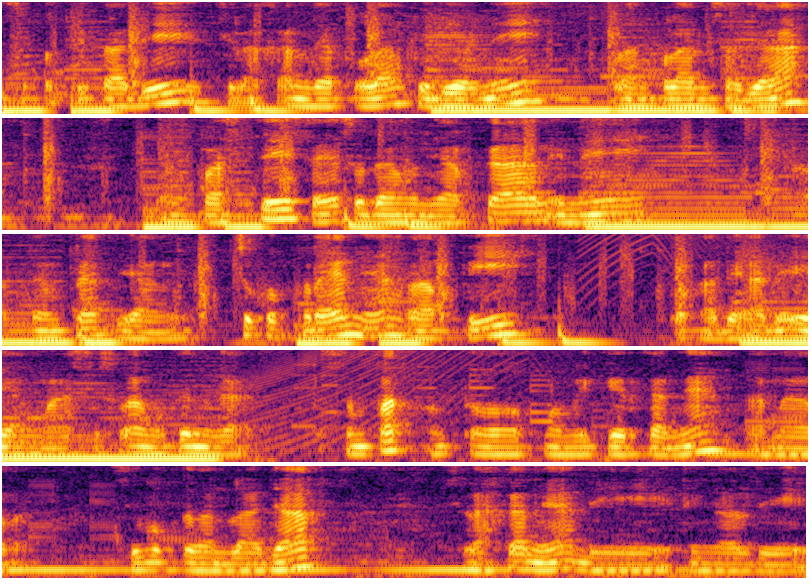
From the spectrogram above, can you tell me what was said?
Seperti tadi silahkan lihat ulang video ini pelan-pelan saja. Yang pasti saya sudah menyiapkan ini uh, template yang cukup keren ya rapi. Untuk adik-adik yang mahasiswa mungkin nggak sempat untuk memikirkannya karena sibuk dengan belajar silahkan ya di tinggal di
